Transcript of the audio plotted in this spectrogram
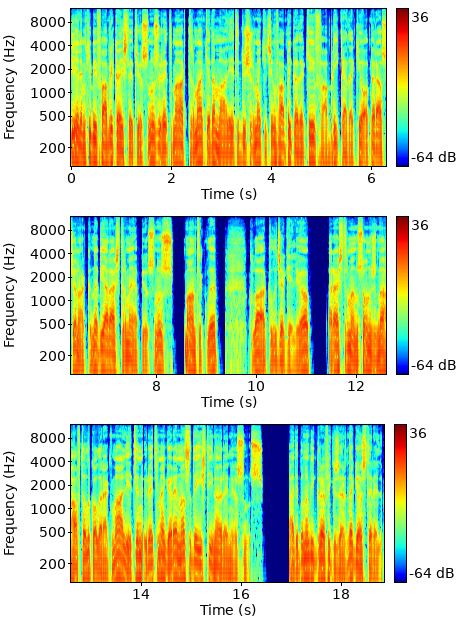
Diyelim ki bir fabrika işletiyorsunuz, üretimi arttırmak ya da maliyeti düşürmek için fabrikadaki, fabrikadaki operasyon hakkında bir araştırma yapıyorsunuz. Mantıklı, kulağa akıllıca geliyor. Araştırmanın sonucunda haftalık olarak maliyetin üretime göre nasıl değiştiğini öğreniyorsunuz. Hadi bunu bir grafik üzerinde gösterelim.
